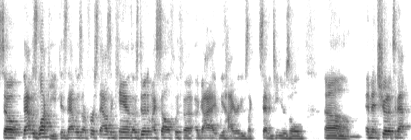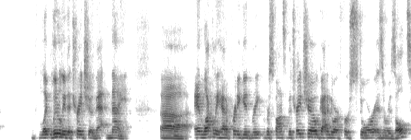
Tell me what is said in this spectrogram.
So that was lucky because that was our first thousand cans. I was doing it myself with a, a, guy we hired. He was like 17 years old, um, and then showed up to that, like literally the trade show that night. Uh, and luckily had a pretty good re- response to the trade show. Got into our first store as a result,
